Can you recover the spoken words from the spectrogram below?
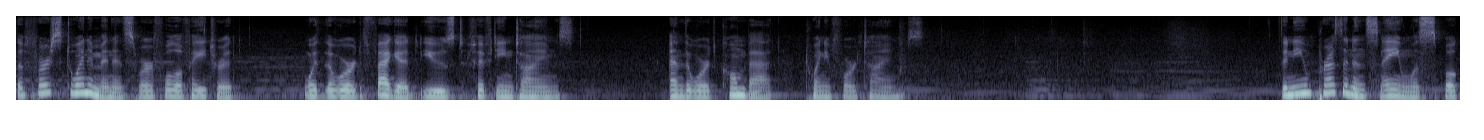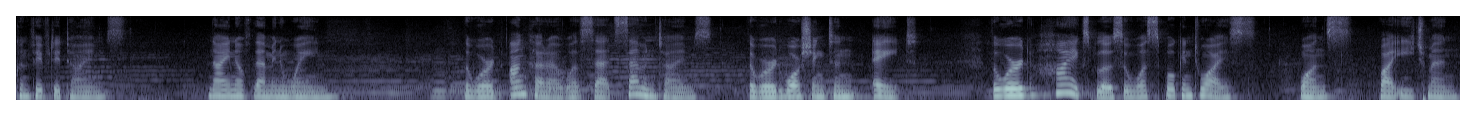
The first 20 minutes were full of hatred, with the word faggot used 15 times and the word combat 24 times. The new president's name was spoken 50 times, nine of them in Wayne. The word Ankara was said seven times, the word Washington eight. The word high explosive was spoken twice, once by each man.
